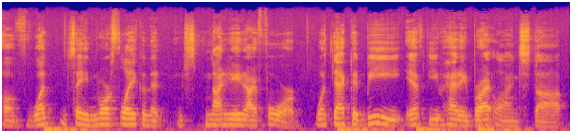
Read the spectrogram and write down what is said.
of what, say, North Lakeland at 98 I 4, what that could be if you had a Brightline stop,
